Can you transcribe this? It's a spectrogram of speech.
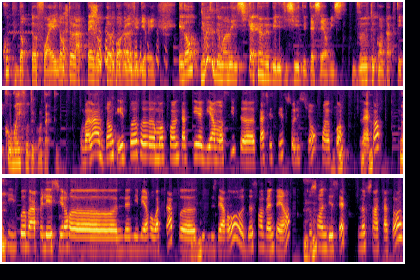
couple, docteur foyer, docteur la paix, docteur bonheur, je dirais. Et donc, je vais te demander, si quelqu'un veut bénéficier de tes services, veut te contacter, comment il faut te contacter? Voilà, donc ils peuvent euh, me contacter via mon site euh, mhm. d'accord? Ils peuvent appeler sur euh, le numéro WhatsApp euh, 00 221 77 914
